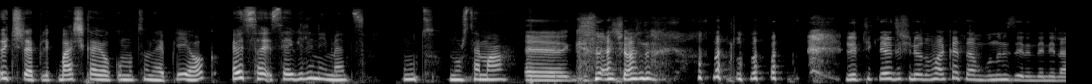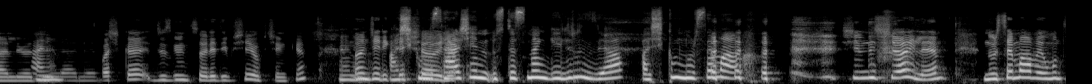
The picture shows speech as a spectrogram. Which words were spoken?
Üç replik başka yok. Umut'un repliği yok. Evet se- sevgili Nimet. Umut, Nursema. Ee, güzel şu anda. Replikleri düşünüyordum hakikaten bunun üzerinden ilerliyor diye Aynen. yani. Başka düzgün söylediği bir şey yok çünkü. Yani, Öncelikle aşkım biz şöyle. her şeyin üstesinden geliriz ya. Aşkım Nursema. Şimdi şöyle Nursema ve Umut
